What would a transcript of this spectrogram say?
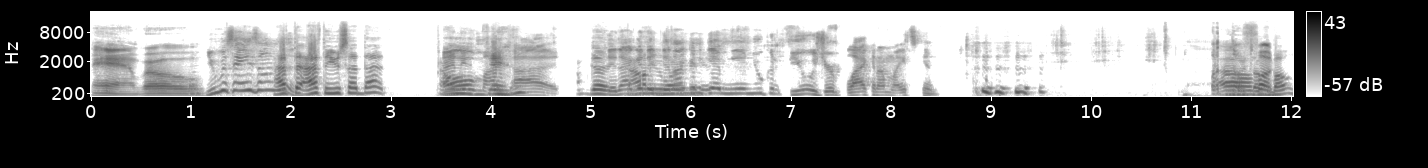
Damn, bro. You were saying something. After after you said that, I oh need- my god! I'm good. They're I not don't gonna they're not gonna get get me and you confused. You're black and I'm light skinned. What Um, the Talk fuck? about.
